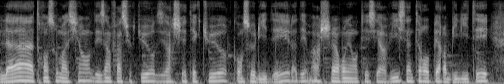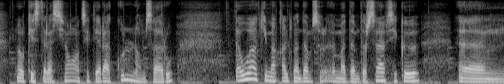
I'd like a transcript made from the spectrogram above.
la transformation des infrastructures, des architectures consolidées, la démarche orientée service, interopérabilité, l'orchestration, etc. Tawa qui m'a Madame euh, Madame c'est que euh,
